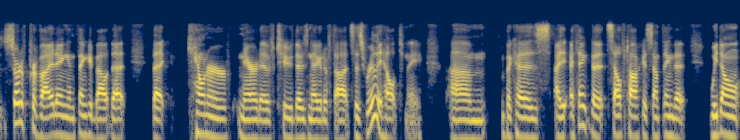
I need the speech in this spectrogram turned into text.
sort of providing and thinking about that that counter narrative to those negative thoughts has really helped me um, because I, I think that self-talk is something that we don't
